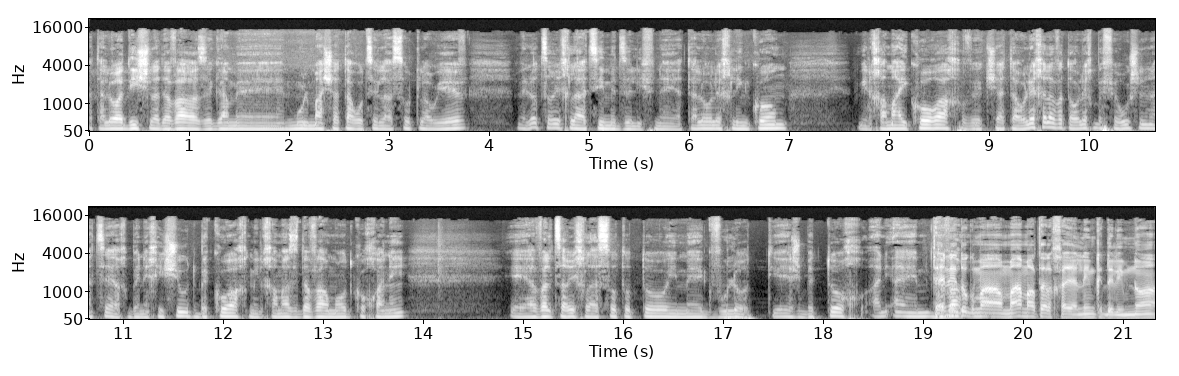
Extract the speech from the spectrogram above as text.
אתה לא אדיש לדבר הזה גם uh, מול מה שאתה רוצה לעשות לאויב, ולא צריך להעצים את זה לפני. אתה לא הולך לנקום, מלחמה היא כורח, וכשאתה הולך אליו, אתה הולך בפירוש לנצח. בנחישות, בכוח, מלחמה זה דבר מאוד כוחני. אה, אבל צריך לעשות אותו עם אה, גבולות. יש בתוך... אני, אה, תן דבר... לי דוגמה, מה אמרת לחיילים כדי למנוע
